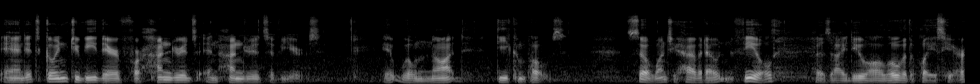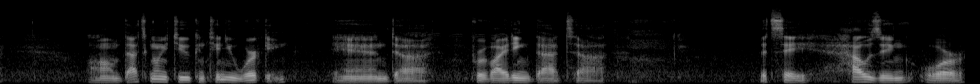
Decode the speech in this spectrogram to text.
and it's going to be there for hundreds and hundreds of years. It will not decompose. So once you have it out in the field, as I do all over the place here, um, that's going to continue working and uh, providing that, uh, let's say, housing or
